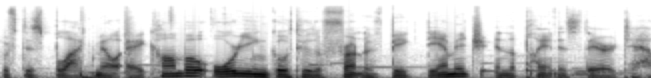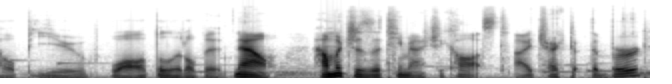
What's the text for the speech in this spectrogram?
with this blackmail egg combo, or you can go through the front with big damage, and the plant is there to help you wall up a little bit. Now, how much does the team actually cost? I checked the bird,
